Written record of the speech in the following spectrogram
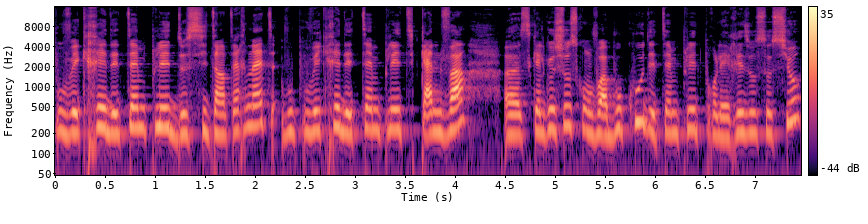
pouvez créer des templates de sites internet, vous pouvez créer des templates Canva. Euh, c'est quelque chose qu'on voit beaucoup, des templates pour les réseaux sociaux.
